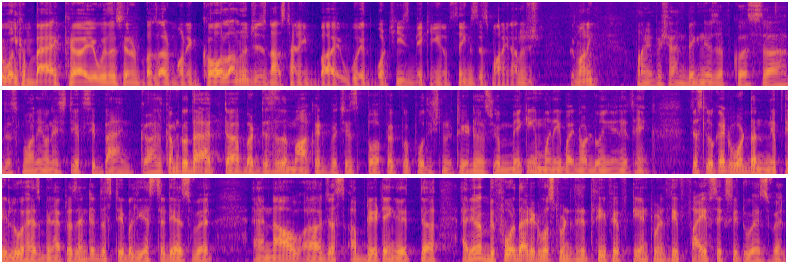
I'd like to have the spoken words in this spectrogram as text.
welcome back. Uh, you're with us here on Bazaar Morning Call. Anuj is now standing by with what he's making of things this morning. Anuj, good morning. Morning, Prashant. Big news, of course, uh, this morning on HDFC Bank. Uh, I'll come to that, uh, but this is a market which is perfect for positional traders. You're making money by not doing anything. Just look at what the Nifty low has been. I presented this table yesterday as well, and now uh, just updating it. Uh, and you know, before that, it was 23,350 and 23,562 as well,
